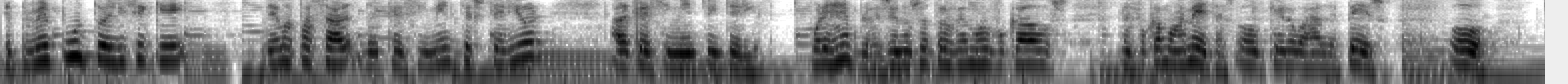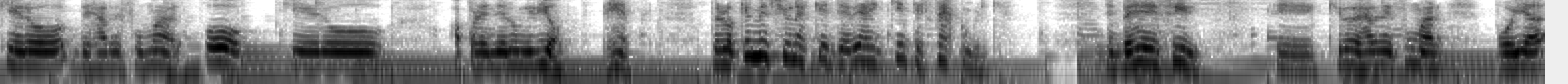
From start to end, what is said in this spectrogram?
El primer punto, él dice que debemos pasar del crecimiento exterior al crecimiento interior. Por ejemplo, eso nosotros vemos enfocados, nos enfocamos a metas, o quiero bajar de peso, o quiero dejar de fumar, o quiero aprender un idioma, ejemplo. Pero lo que él menciona es que te veas en quién te estás convirtiendo. En vez de decir, eh, quiero dejar de fumar, voy a,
